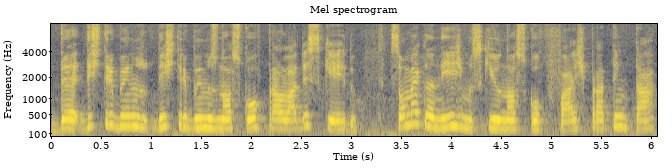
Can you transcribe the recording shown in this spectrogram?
de, distribuímos, distribuímos nosso corpo para o lado esquerdo. São mecanismos que o nosso corpo faz para tentar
